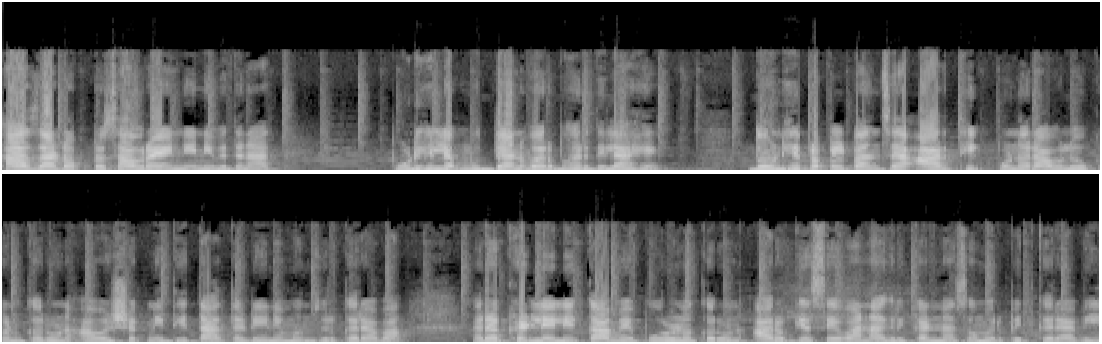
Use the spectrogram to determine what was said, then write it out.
खासदार डॉक्टर सावरा यांनी निवेदनात पुढील मुद्द्यांवर भर दिला आहे. दोन्ही प्रकल्पांचे आर्थिक पुनरावलोकन करून आवश्यक निधी तातडीने मंजूर करावा रखडलेली कामे पूर्ण करून आरोग्य सेवा नागरिकांना समर्पित करावी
